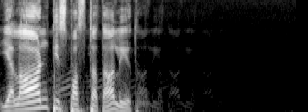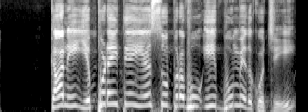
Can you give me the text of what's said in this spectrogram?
ఎలాంటి స్పష్టత లేదు. కానీ ఎప్పుడైతే యేసు ప్రభు ఈ భూమి మీదకి వచ్చి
